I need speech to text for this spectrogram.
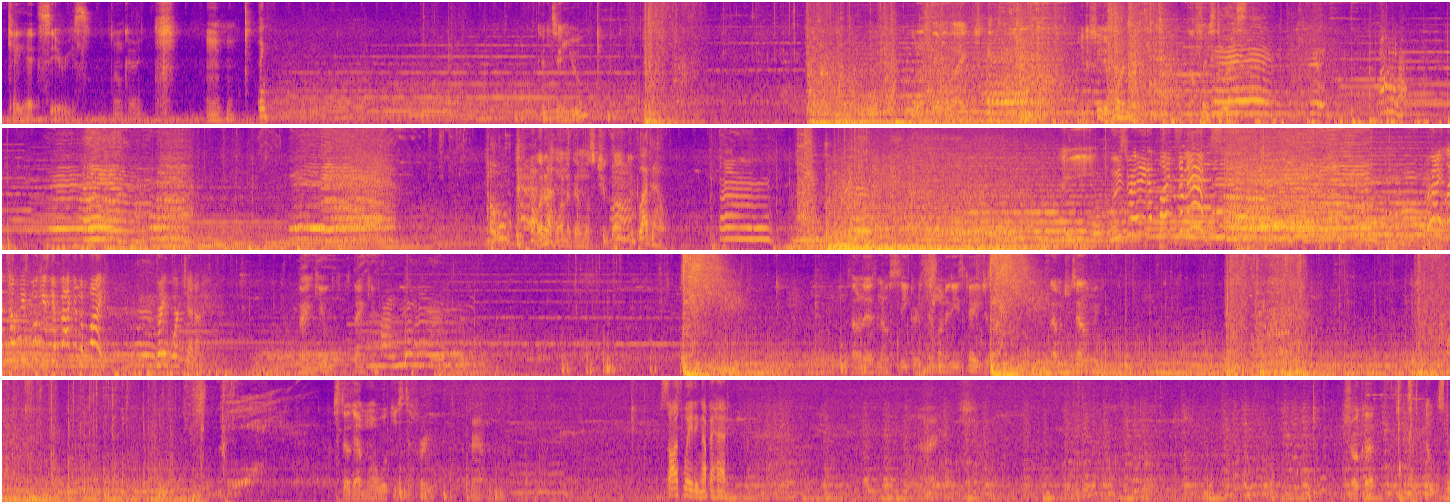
KX series. Okay. Mm-hmm. Thing. Continue. What if they were like, you defeated one, now face the rest. Oh. What if one of them was Chewbacca? Glad to help. Um, these cages. Is that what you're telling me? Still got more Wookiees to free, apparently. Saw's waiting up ahead.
